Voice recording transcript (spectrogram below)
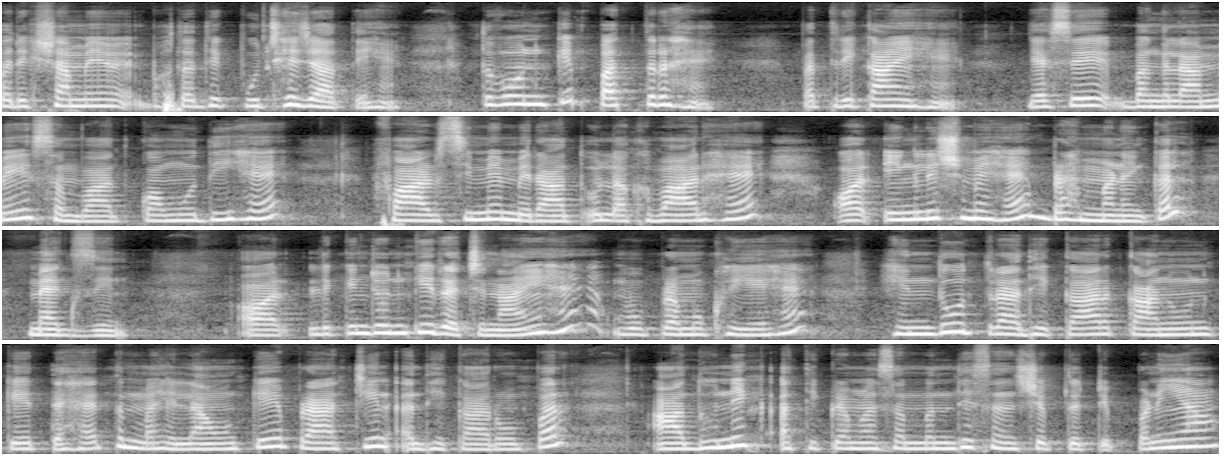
परीक्षा में बहुत अधिक पूछे जाते हैं तो वो उनके पत्र हैं, पत्रिकाएँ हैं। जैसे बंगला में संवाद कौमुदी है, फ़ारसी में मिरात उल अखबार है और इंग्लिश में है ब्राह्मणिकल मैगज़ीन। और लेकिन जो उनकी रचनाएँ हैं, वो प्रमुख ये हैं। हिंदू उत्तराधिकार कानून के तहत महिलाओं के प्राचीन अधिकारों पर आधुनिक अतिक्रमण संबंधी संक्षिप्त टिप्पणियाँ,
